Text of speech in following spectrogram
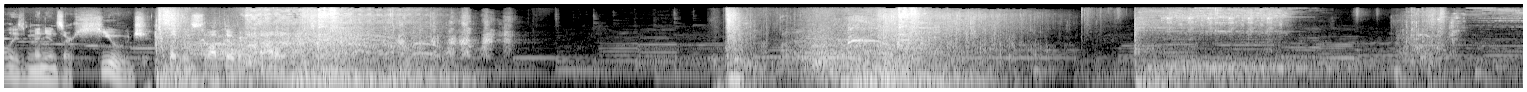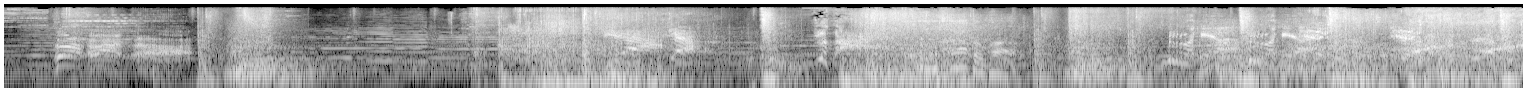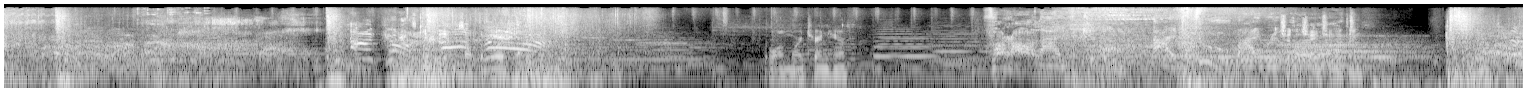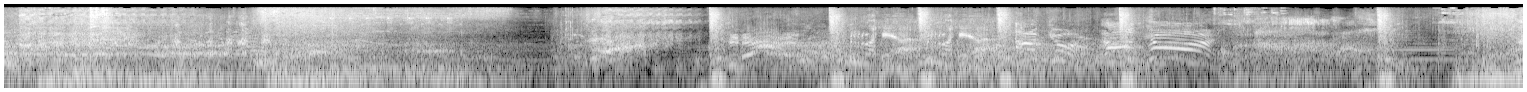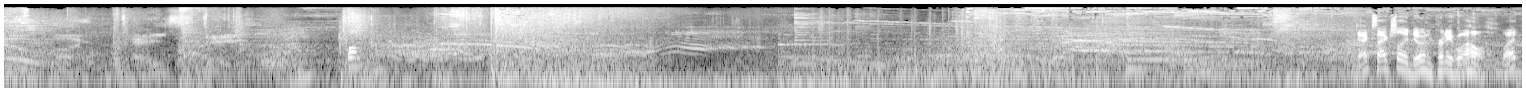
All these minions are huge. It's like they swapped over to battle. Let's turn here. For all I've given, I do my It shouldn't change anything. Actually doing pretty well. What?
